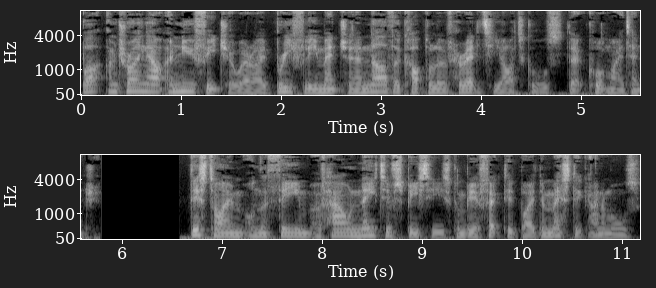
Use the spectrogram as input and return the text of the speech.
but I'm trying out a new feature where I briefly mention another couple of heredity articles that caught my attention. This time on the theme of how native species can be affected by domestic animals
